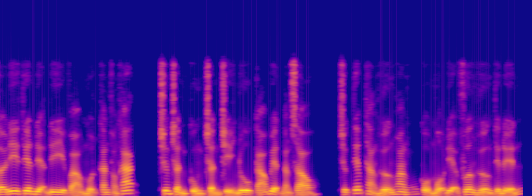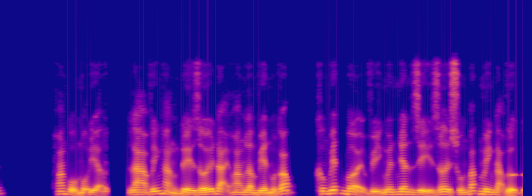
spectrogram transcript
rời đi thiên điện đi vào một căn phòng khác Trương trần cùng trần chỉ nhu cáo biệt đằng sau trực tiếp thẳng hướng hoang cổ mộ địa phương hướng tiến đến. Hoang cổ mộ địa là vĩnh hằng đế giới đại hoang lâm viên một góc không biết bởi vì nguyên nhân gì rơi xuống bắc minh đạo vực.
